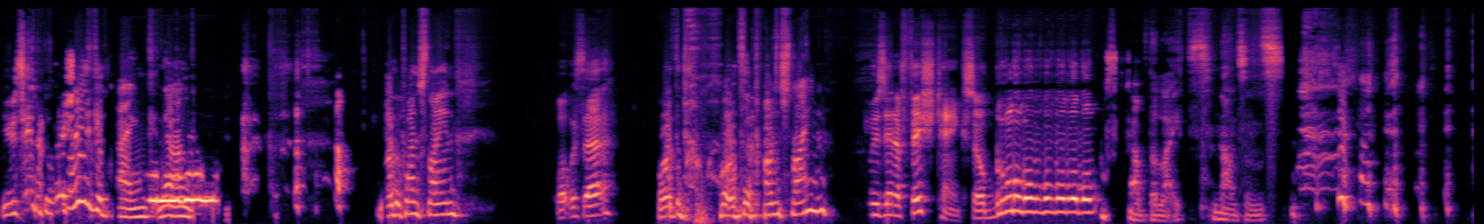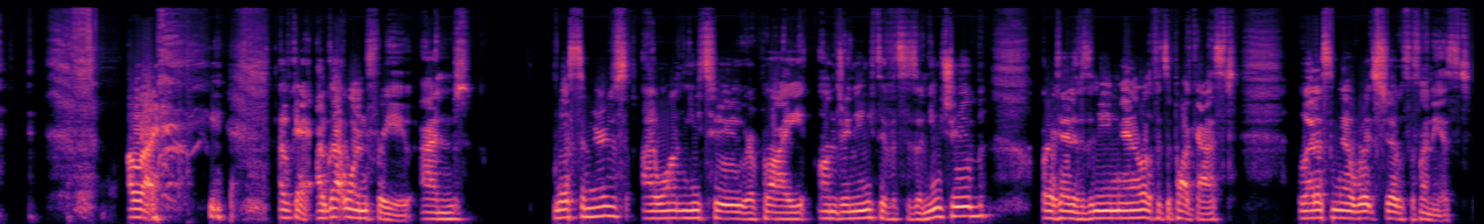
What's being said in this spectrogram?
He was in a Where fish. the tank? No. What the punchline? What was that? What the what was the punchline? He was in a fish tank. So Stop the lights. Nonsense. All right. okay, I've got one for you. And listeners, I want you to reply underneath if this is on YouTube or if it's an email, if it's a podcast. Let us know which joke's the funniest.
